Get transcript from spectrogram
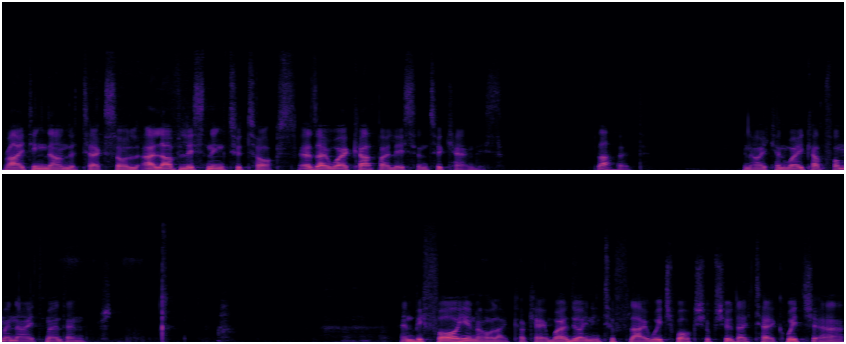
writing down the text. So I love listening to talks. As I wake up, I listen to Candice. Love it. You know, I can wake up from a nightmare, then... And before, you know, like, okay, where do I need to fly? Which workshop should I take? Which, uh,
